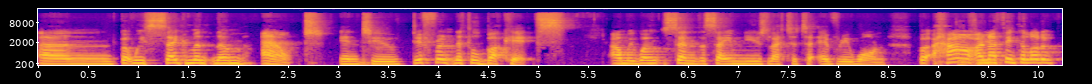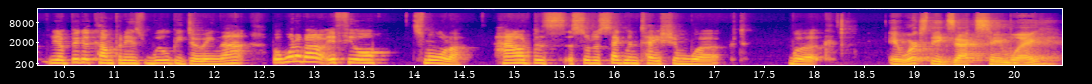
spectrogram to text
And but we segment them out into mm-hmm. different little buckets and we won't send the same newsletter to everyone. But how, and I think a lot of you know, bigger companies will be doing that. But what about if you're smaller? How does a sort of segmentation worked work? It works the exact same way.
